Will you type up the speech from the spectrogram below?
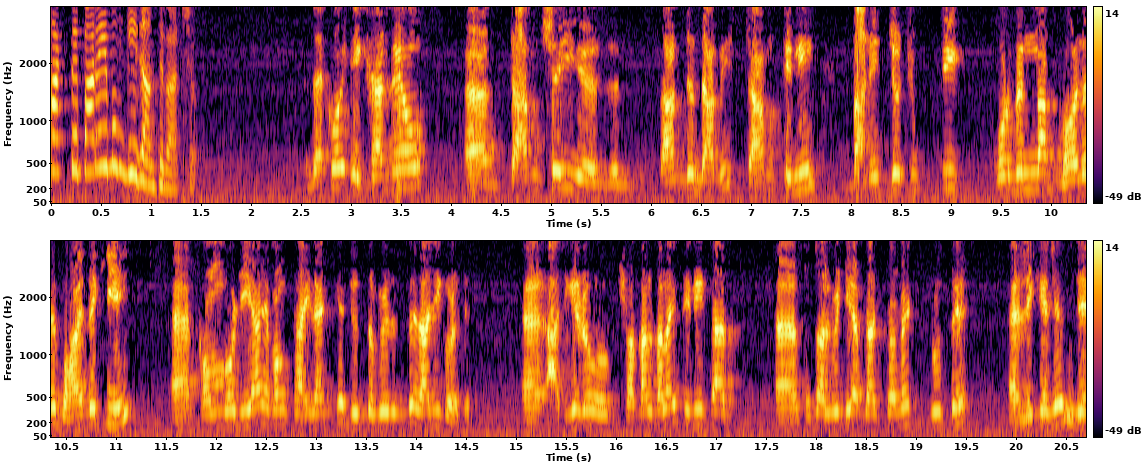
থাকতে পারে এবং কি জানতে পারছ? দেখো, এখানেও ট্রাম্প সেই তার যে দাবি, ট্রাম্প তিনি বাণিজ্য চুক্তি করবেন না, ভয় ভয় দেখিয়ে কম্বোডিয়া এবং থাইল্যান্ডকে যুদ্ধবিরতিতে রাজি করেছেন। আজকের সকালবেলায় তিনি তার সোশ্যাল মিডিয়া প্ল্যাটফর্মে ট্রুতে লিখেছেন যে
